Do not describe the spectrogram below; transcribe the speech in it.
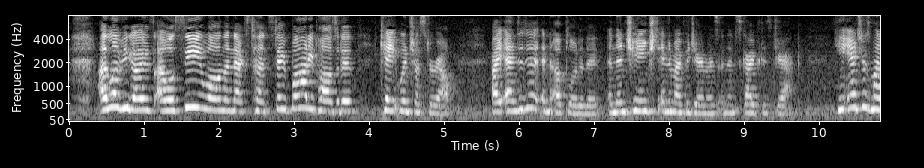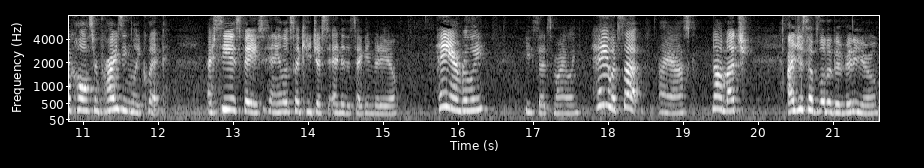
I love you guys. I will see you all in the next hunt. Stay body positive. Kate Winchester out. I ended it and uploaded it, and then changed into my pajamas, and then Skyped as Jack. He answers my call surprisingly quick. I see his face, and he looks like he just ended the second video. Hey, Amberlee, he said, smiling. Hey, what's up? I ask. Not much. I just uploaded a video,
